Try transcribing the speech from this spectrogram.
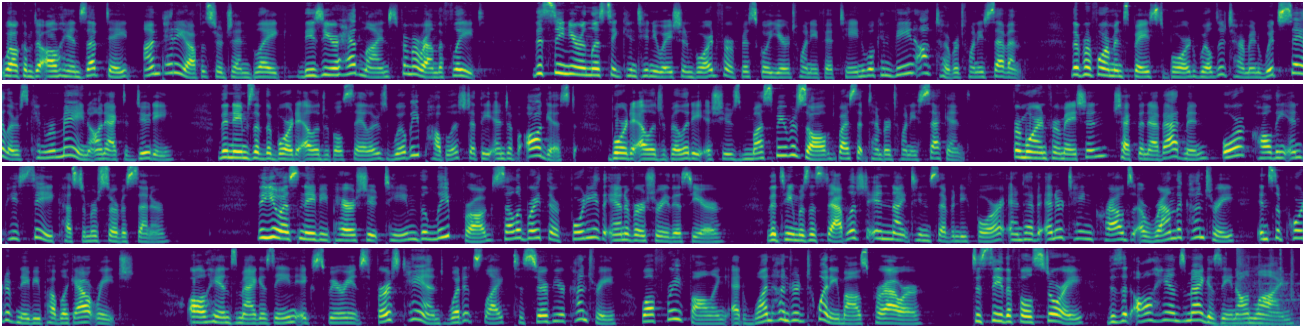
Welcome to All Hands Update. I'm Petty Officer Jen Blake. These are your headlines from around the fleet. The Senior Enlisted Continuation Board for fiscal year 2015 will convene October 27th. The performance-based board will determine which sailors can remain on active duty. The names of the board eligible sailors will be published at the end of August. Board eligibility issues must be resolved by September 22nd. For more information, check the NAVADMIN or call the NPC Customer Service Center. The U.S. Navy parachute team, the Leapfrogs, celebrate their 40th anniversary this year. The team was established in 1974 and have entertained crowds around the country in support of Navy public outreach. All Hands Magazine experienced firsthand what it's like to serve your country while free falling at 120 miles per hour. To see the full story, visit All Hands Magazine online.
